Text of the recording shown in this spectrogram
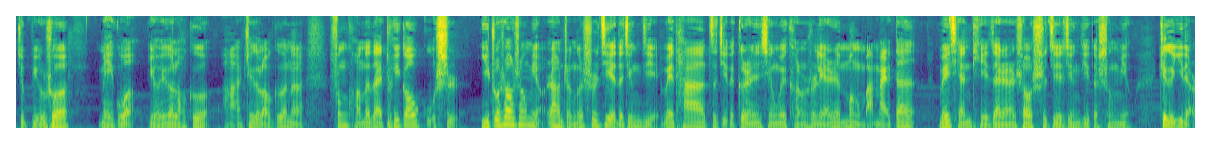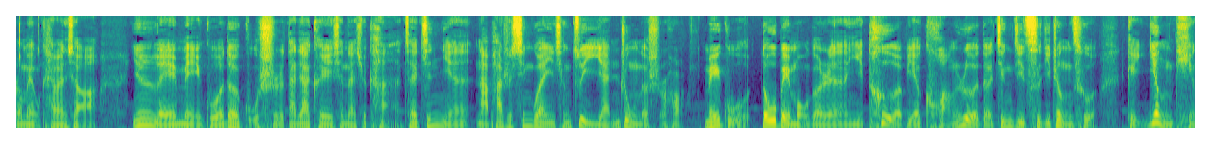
就比如说，美国有一个老哥啊，这个老哥呢，疯狂的在推高股市，以灼烧生命，让整个世界的经济为他自己的个人行为可能是连任梦吧买单为前提，在燃烧世界经济的生命，这个一点都没有开玩笑啊。因为美国的股市，大家可以现在去看，在今年哪怕是新冠疫情最严重的时候，美股都被某个人以特别狂热的经济刺激政策给硬挺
